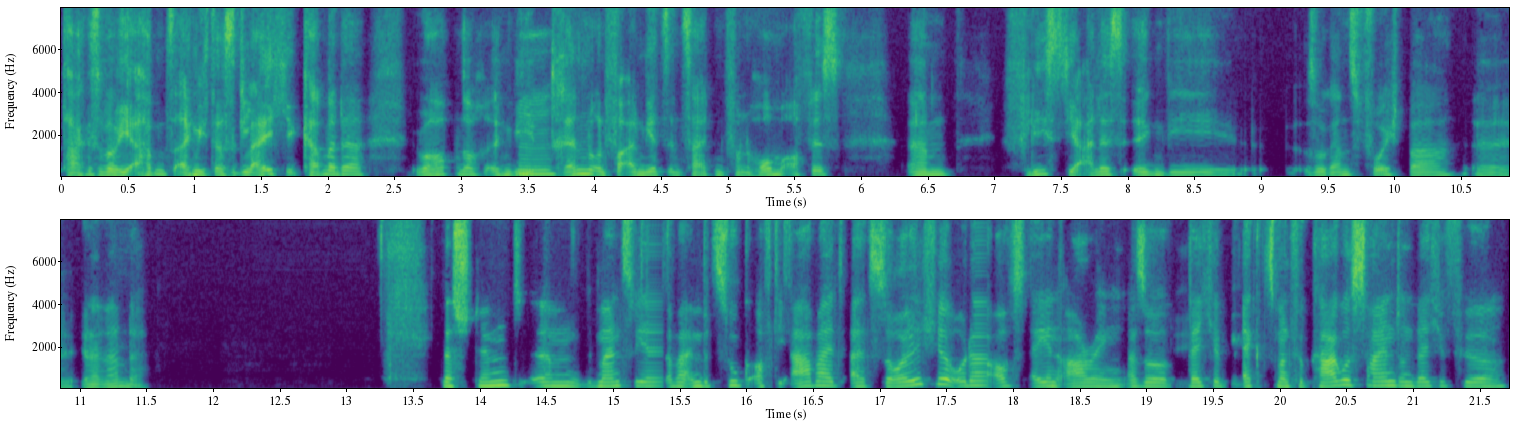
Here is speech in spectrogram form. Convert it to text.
tagsüber wie abends eigentlich das Gleiche. Kann man da überhaupt noch irgendwie mhm. trennen und vor allem jetzt in Zeiten von Homeoffice ähm, fließt ja alles irgendwie so ganz furchtbar äh, ineinander. Das stimmt. Ähm, meinst du jetzt aber in Bezug auf die Arbeit als solche oder aufs A&R-Ing? Also welche Acts man für Cargo signed und welche für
